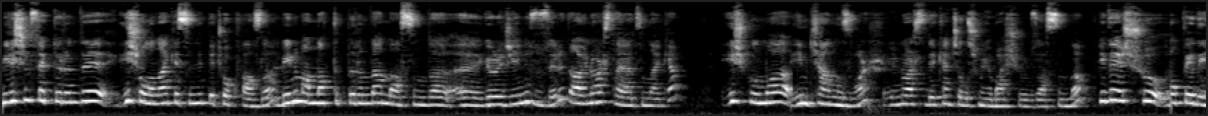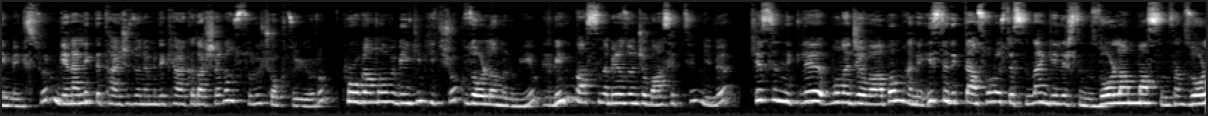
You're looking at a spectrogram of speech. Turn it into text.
Bilişim sektöründe iş olanağı kesinlikle çok fazla. Benim anlattıklarımdan da aslında e, göreceğiniz üzere daha üniversite hayatındayken İş bulma imkanınız var. Üniversitedeyken çalışmaya başlıyoruz aslında. Bir de şu noktaya değinmek istiyorum. Genellikle tercih dönemindeki arkadaşlardan soruyu çok duyuyorum. Programlama bilgim hiç yok. Zorlanır mıyım? Benim de aslında biraz önce bahsettiğim gibi kesinlikle buna cevabım hani istedikten sonra üstesinden gelirsiniz. Zorlanmazsınız. Hani zor,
